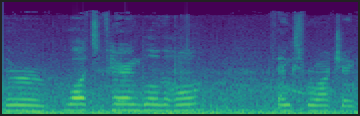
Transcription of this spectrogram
There were lots of herring below the hole. Thanks for watching.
